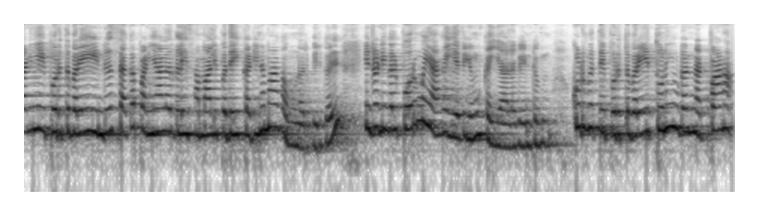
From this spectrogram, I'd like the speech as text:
பணியை பொறுத்தவரை இன்று சக பணியாளர்களை சமாளிப்பதை கடினமாக உணர்வீர்கள். இன்று நீங்கள் பொறுமையாக எதையும் கையாள வேண்டும். குடும்பத்தை பொறுத்தவரை துணையுடன் நட்பான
